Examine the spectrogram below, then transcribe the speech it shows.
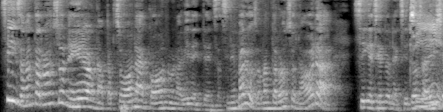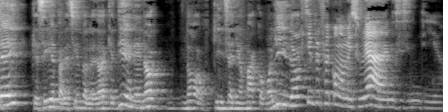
Sí, Samantha Ronson era una persona con una vida intensa. Sin embargo, Samantha Ronson ahora sigue siendo una exitosa Sí. DJ que sigue pareciendo la edad que tiene, ¿no? No 15 años más como Lilo. Siempre fue como mesurada en ese sentido.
